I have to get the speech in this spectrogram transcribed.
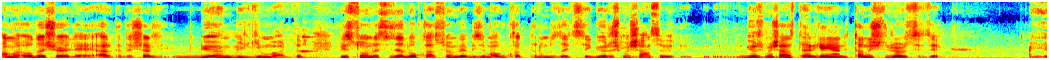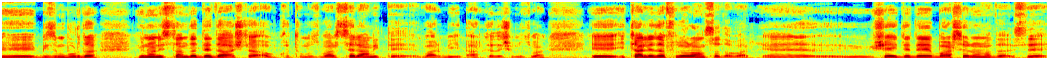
Ama o da şöyle arkadaşlar bir ön bilgim vardır. Biz sonra size lokasyon ve bizim avukatlarımızla size görüşme şansı görüşme şansı derken yani tanıştırıyoruz sizi. Ee, Bizim burada Yunanistan'da Dede Ağaç'ta avukatımız var. Selanik'te var bir arkadaşımız var. Ee, İtalya'da Floransa'da var. Şeyde de Barcelona'da size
